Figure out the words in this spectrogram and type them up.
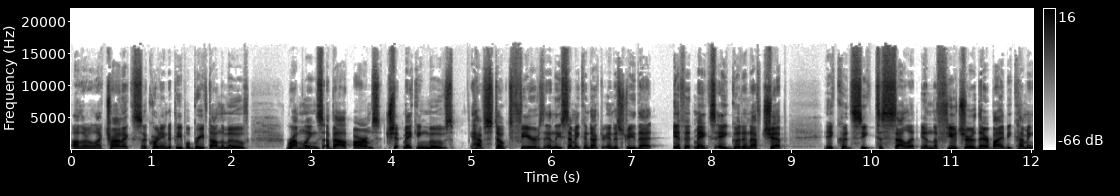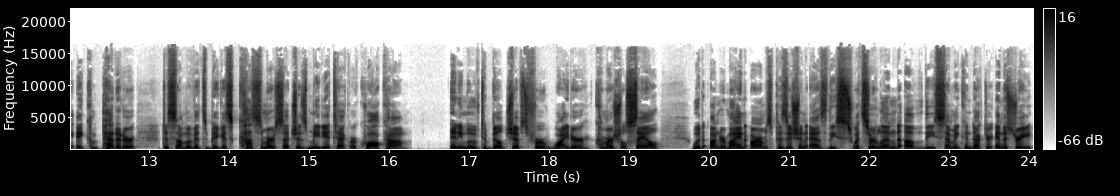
other electronics, according to people briefed on the move. Rumblings about ARM's chip making moves have stoked fears in the semiconductor industry that if it makes a good enough chip, it could seek to sell it in the future, thereby becoming a competitor to some of its biggest customers, such as MediaTek or Qualcomm. Any move to build chips for wider commercial sale would undermine ARM's position as the Switzerland of the semiconductor industry,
